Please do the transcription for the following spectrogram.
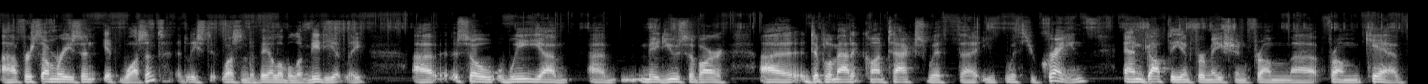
Uh, for some reason, it wasn't, at least it wasn't available immediately. Uh, so we um, uh, made use of our diplomatic contacts with, with Ukraine and got the information from, from Kiev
